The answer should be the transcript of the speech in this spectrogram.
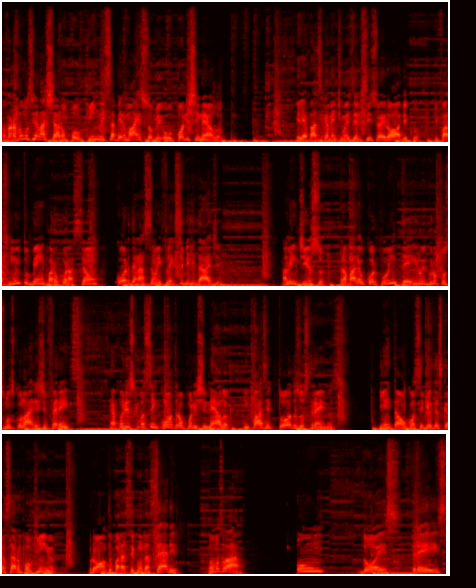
Agora vamos relaxar um pouquinho e saber mais sobre o polichinelo. Ele é basicamente um exercício aeróbico que faz muito bem para o coração, coordenação e flexibilidade. Além disso, trabalha o corpo inteiro e grupos musculares diferentes. É por isso que você encontra o polichinelo em quase todos os treinos. E então, conseguiu descansar um pouquinho? Pronto para a segunda série? Vamos lá! Um, dois, três,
